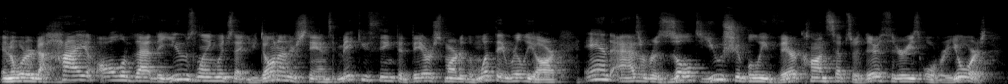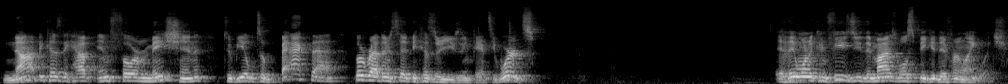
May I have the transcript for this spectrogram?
In order to hide all of that, they use language that you don't understand to make you think that they are smarter than what they really are, and as a result, you should believe their concepts or their theories over yours. Not because they have information to be able to back that, but rather instead because they're using fancy words. If they want to confuse you, they might as well speak a different language.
